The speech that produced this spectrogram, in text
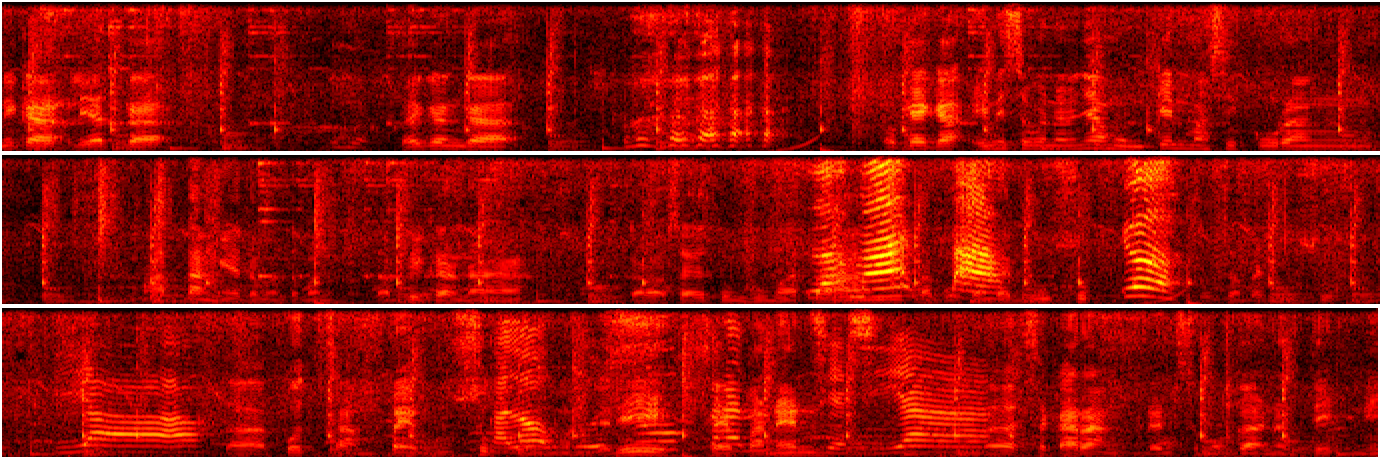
Ini kak lihat kak. Pegang kak. Oke kak, ini sebenarnya mungkin masih kurang matang ya teman-teman. Tapi karena kalau saya tunggu matang, takut sampai busuk, takut sampai busuk, Iya. takut sampai busuk. Kalau teman-teman. busuk Jadi saya kan panen sia-sia. eh, sekarang dan semoga nanti ini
